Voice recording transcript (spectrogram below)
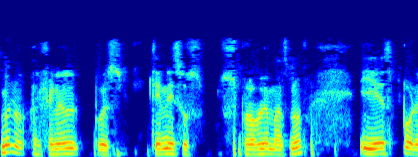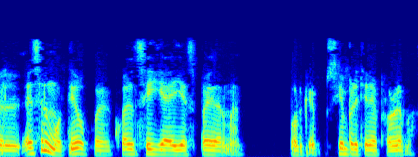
Bueno, al final, pues, tiene sus, sus, problemas, ¿no? Y es por el, es el motivo por el cual sigue ahí Spider-Man. Porque siempre tiene problemas.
